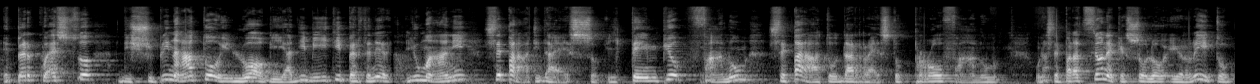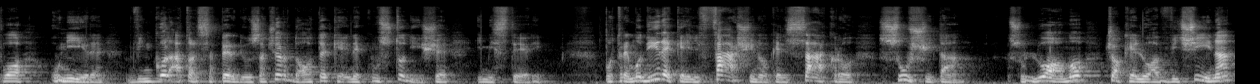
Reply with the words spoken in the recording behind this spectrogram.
e per questo disciplinato in luoghi adibiti per tenere gli umani separati da esso, il tempio fanum separato dal resto, profanum, una separazione che solo il rito può unire, vincolato al sapere di un sacerdote che ne custodisce i misteri. Potremmo dire che il fascino che il sacro suscita sull'uomo, ciò che lo avvicina,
